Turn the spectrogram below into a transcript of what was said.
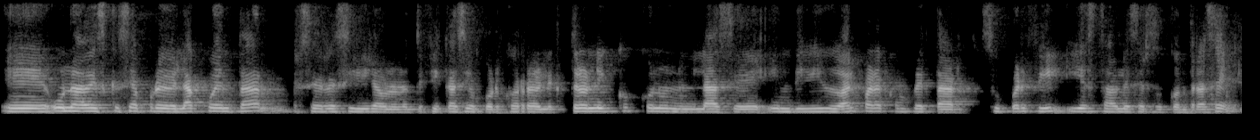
Eh, una vez que se apruebe la cuenta, se recibirá una notificación por correo electrónico con un enlace individual para completar su perfil y establecer su contraseña.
